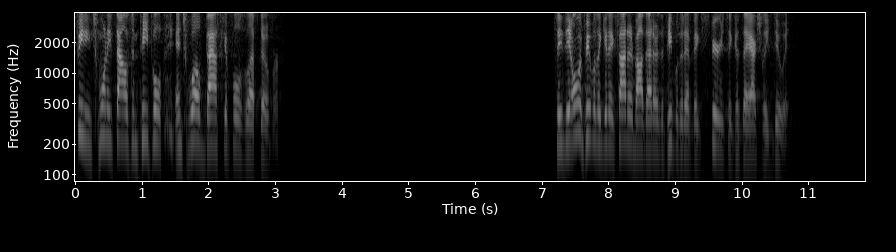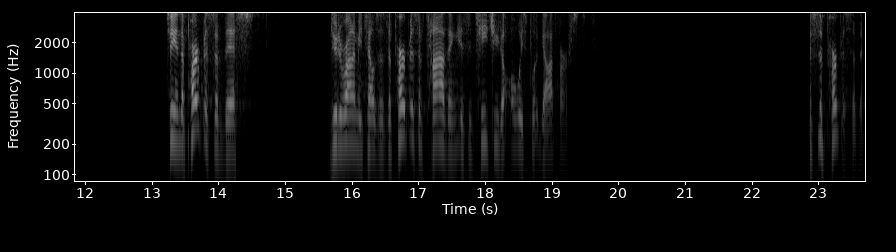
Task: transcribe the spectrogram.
feeding 20,000 people and 12 basketfuls left over. See, the only people that get excited about that are the people that have experienced it because they actually do it. See, and the purpose of this, Deuteronomy tells us the purpose of tithing is to teach you to always put God first. Is the purpose of it.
